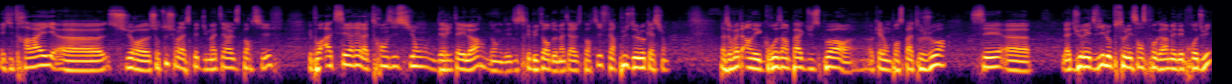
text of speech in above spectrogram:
et qui travaille euh, surtout sur l'aspect du matériel sportif et pour accélérer la transition des retailers, donc des distributeurs de matériel sportif, faire plus de location. Parce qu'en fait, un des gros impacts du sport auquel on ne pense pas toujours, c'est euh, la durée de vie, l'obsolescence programmée des produits,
